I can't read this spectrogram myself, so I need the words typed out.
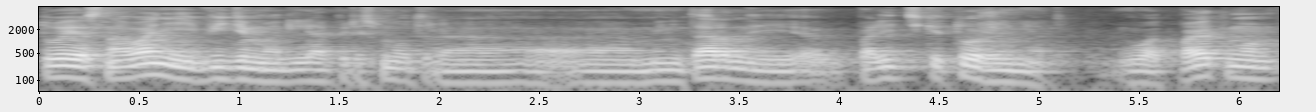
то и оснований, видимо, для пересмотра э, монетарной политики тоже нет. Вот, поэтому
